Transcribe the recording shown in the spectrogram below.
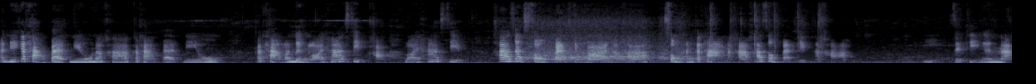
อันนี้กระถาง 8 นิ้วนะคะ กระถาง 8 นิ้ว กระถางละ 150 ค่ะ 150 ค่าจัดส่ง 80 บาทนะคะ ส่งทั้งกระถางนะคะ ค่าส่ง 80 นะคะนี่เศรษฐีเงินหนา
